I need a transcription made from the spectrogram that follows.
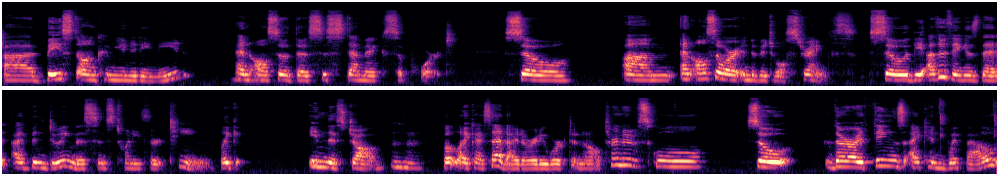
uh, based on community need and also the systemic support. So, um, and also our individual strengths. So the other thing is that I've been doing this since 2013, like in this job. Mm-hmm. But like I said, I'd already worked in an alternative school. So there are things I can whip out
